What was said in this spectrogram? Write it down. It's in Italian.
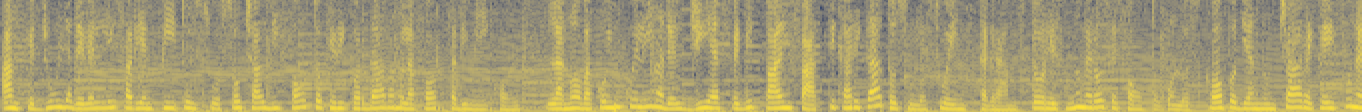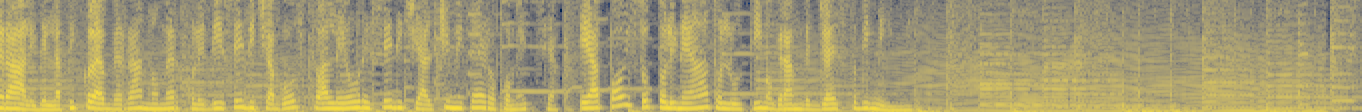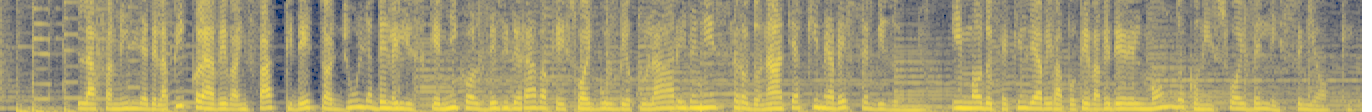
Anche Giulia Dell'Ellis ha riempito il suo social di foto che ricordavano la forza di Nicole, la nuova coinquilina del GFVP ha infatti caricato sulle sue Instagram stories numerose foto con lo scopo di annunciare che i funerali della piccola avverranno mercoledì 16 agosto alle ore 16 al cimitero Pomezia, e ha poi sottolineato l'ultimo grande gesto di Mimmi. La famiglia della piccola aveva infatti detto a Giulia Dell'Ellis che Nicole desiderava che i suoi bulbi oculari venissero donati a chi ne avesse bisogno, in modo che chi li aveva poteva vedere il mondo con i suoi bellissimi occhi.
